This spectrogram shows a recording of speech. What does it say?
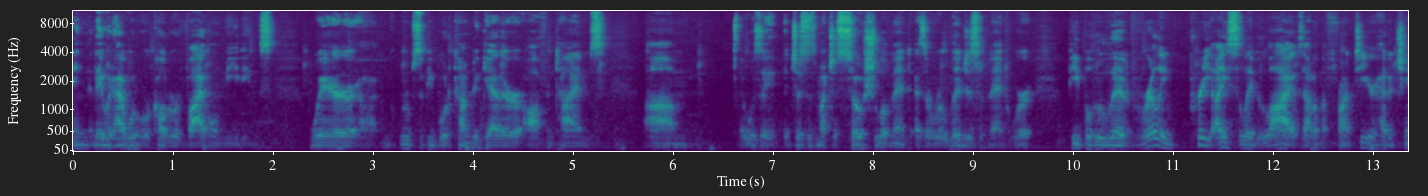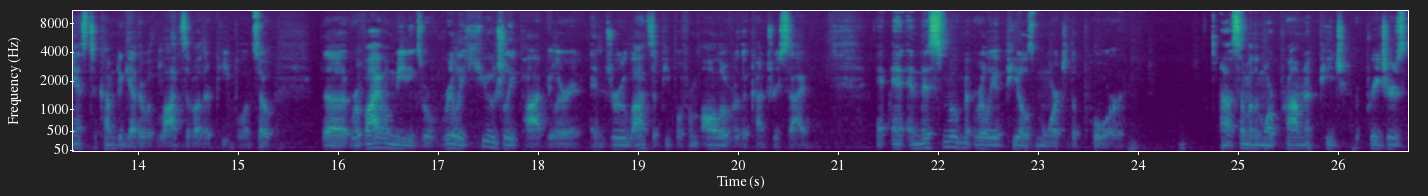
And they would have what were called revival meetings, where uh, groups of people would come together, oftentimes um, it was a, just as much a social event as a religious event where people who lived really pretty isolated lives out on the frontier had a chance to come together with lots of other people. And so the revival meetings were really hugely popular and drew lots of people from all over the countryside. And, and this movement really appeals more to the poor. Uh, some of the more prominent preachers,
